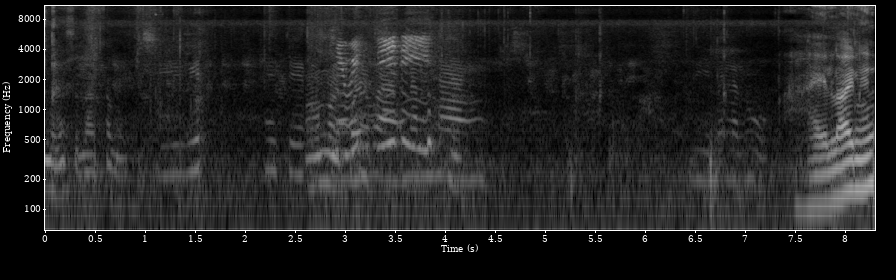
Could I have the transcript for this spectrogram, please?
ชีวิตให้เจอเอาหน่อยชีวิตดีดีทางดีไหมล่ะลูกให้ร้อยหนึง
